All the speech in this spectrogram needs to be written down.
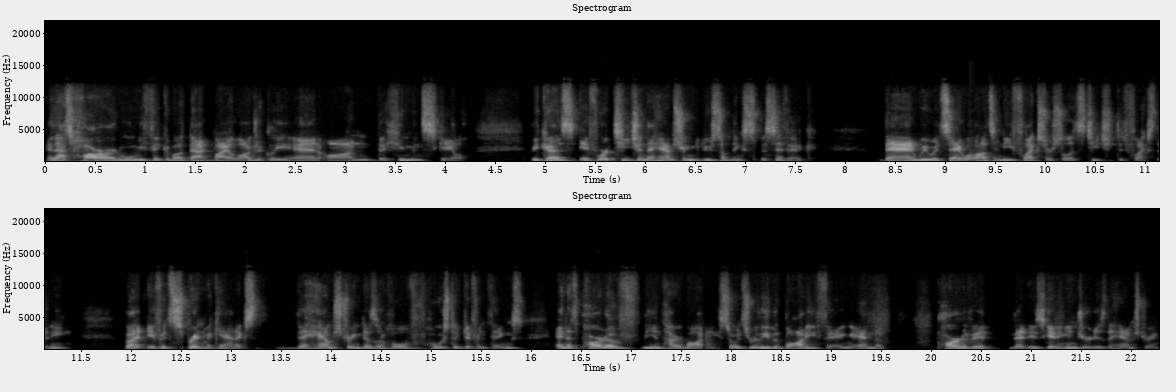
And that's hard when we think about that biologically and on the human scale. Because if we're teaching the hamstring to do something specific, then we would say, well, it's a knee flexor, so let's teach it to flex the knee. But if it's sprint mechanics, the hamstring does a whole host of different things and it's part of the entire body. So it's really the body thing. And the part of it that is getting injured is the hamstring.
